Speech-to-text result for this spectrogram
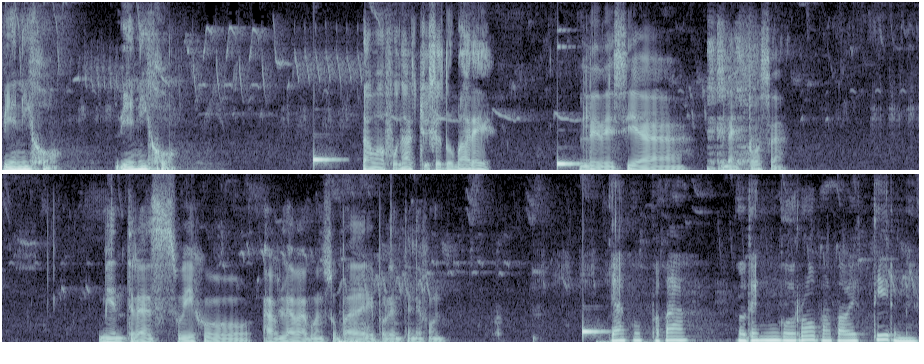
bien hijo, bien hijo. Vamos a funar, chuche tu madre. le decía la esposa mientras su hijo hablaba con su padre por el teléfono. Ya, pues papá, no tengo ropa para vestirme.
